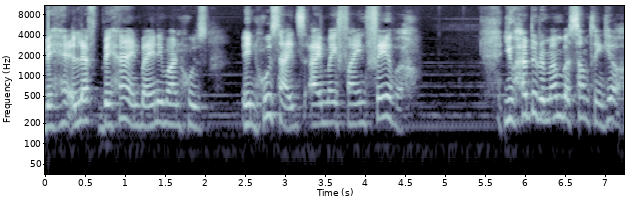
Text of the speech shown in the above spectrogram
left behind by anyone who's in whose eyes I may find favor. You have to remember something here.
